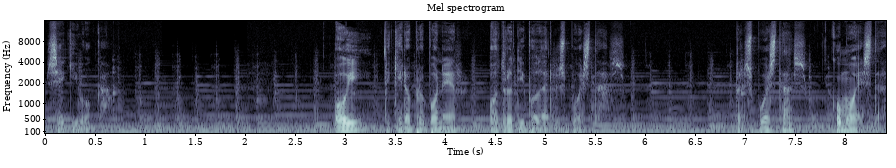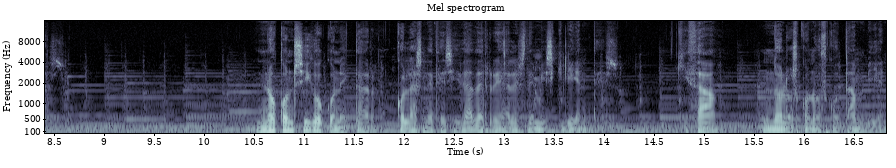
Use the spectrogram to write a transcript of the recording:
se equivoca. Hoy quiero proponer otro tipo de respuestas. Respuestas como estas. No consigo conectar con las necesidades reales de mis clientes. Quizá no los conozco tan bien.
